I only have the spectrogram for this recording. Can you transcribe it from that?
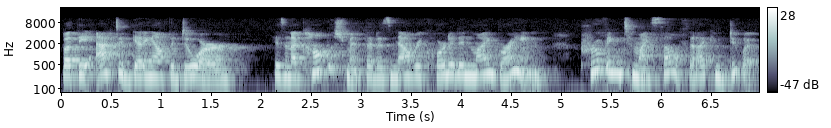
But the act of getting out the door is an accomplishment that is now recorded in my brain, proving to myself that I can do it.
